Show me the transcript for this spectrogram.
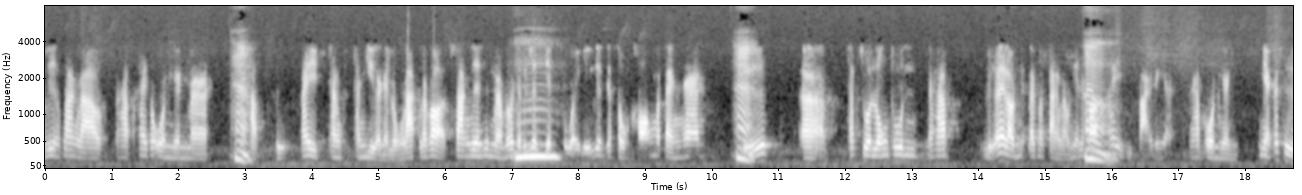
เรื่องสร้างราวนะครับ ให้เขาโอนเงินมานะครับ คือให้ทางทางเหยื่อเนี่ยหลงรัก แล้วก็สร้างเรื่องขึ้นมาไม่ว่าจะเป็นเรื่องเจ็บป่วย หรือเรื่องจะส่งของมาแต่งงาน หรือชักชวนลงทุนนะครับ หรืออะไรเราอะไรต่างๆเหล่านี้แล้วก็ให้อีกฝ่ายหนึ่งนะครับ โอนเงิน เนี่ยก็คือ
